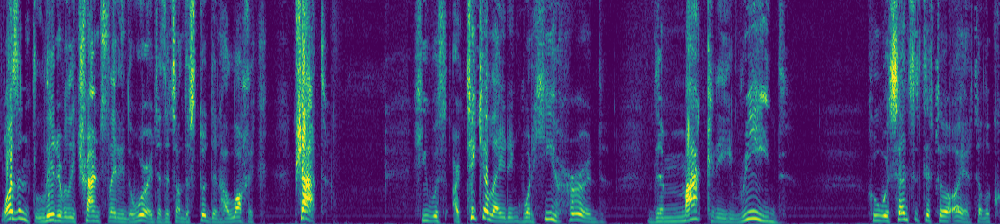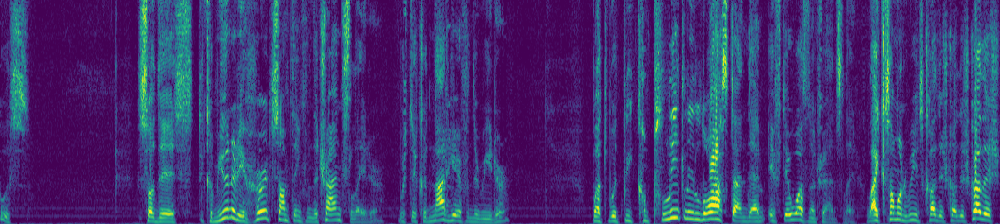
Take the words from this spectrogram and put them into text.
wasn't literally translating the words as it's understood in halachic pshat he was articulating what he heard the Makri read, who was sensitive to Oyer, to Lakus. So this, the community heard something from the translator, which they could not hear from the reader, but would be completely lost on them if there was no translator. Like someone reads Kaddish, Kaddish, Kaddish,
